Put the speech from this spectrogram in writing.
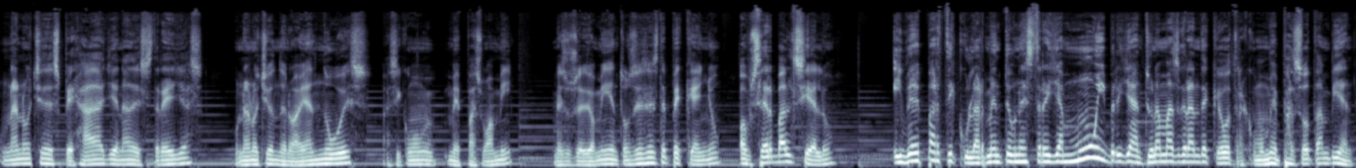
Una noche despejada llena de estrellas. Una noche donde no había nubes, así como me pasó a mí. Me sucedió a mí. Entonces este pequeño observa el cielo y ve particularmente una estrella muy brillante, una más grande que otra, como me pasó también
